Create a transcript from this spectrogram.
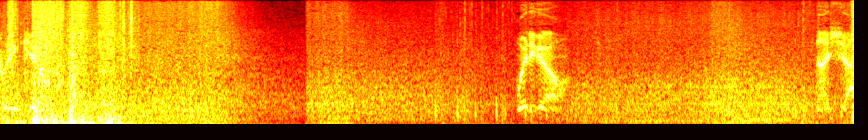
Clean kill. Way to go. Nice shot.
